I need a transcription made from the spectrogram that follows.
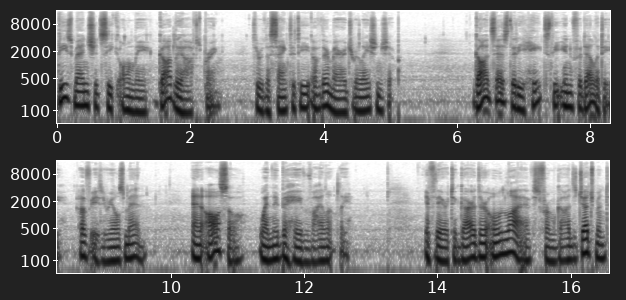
These men should seek only godly offspring through the sanctity of their marriage relationship. God says that He hates the infidelity of Israel's men, and also when they behave violently. If they are to guard their own lives from God's judgment,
